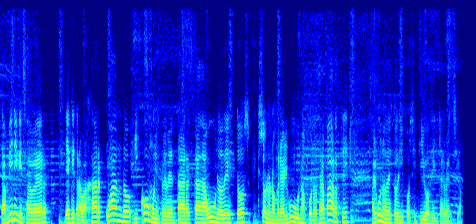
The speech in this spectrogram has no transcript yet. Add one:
también hay que saber y hay que trabajar cuándo y cómo implementar cada uno de estos, solo nombré algunos por otra parte, algunos de estos dispositivos de intervención.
